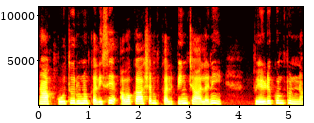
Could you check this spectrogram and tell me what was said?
నా కూతురును కలిసే అవకాశం కల్పించాలని వేడుకుంటున్నా.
